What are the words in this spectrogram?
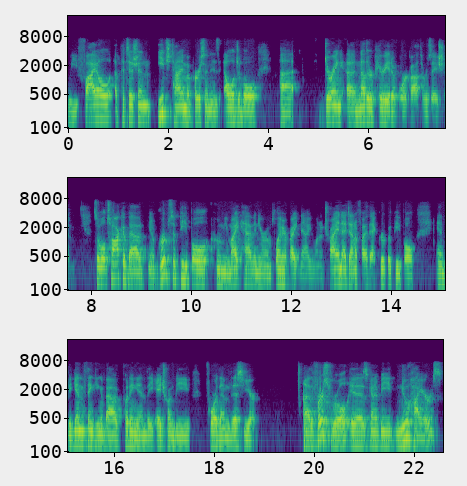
we file a petition each time a person is eligible uh, during another period of work authorization. So we'll talk about you know groups of people whom you might have in your employment right now. You want to try and identify that group of people and begin thinking about putting in the H-1B for them this year. Uh, the first rule is going to be new hires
